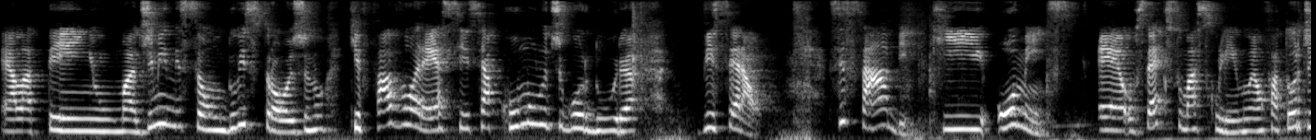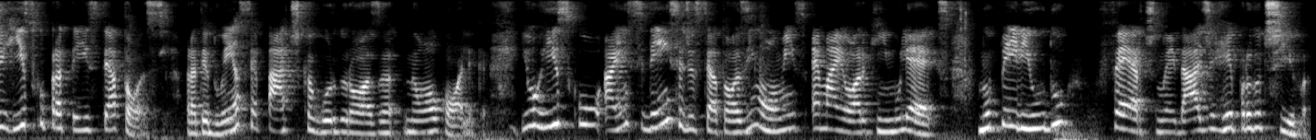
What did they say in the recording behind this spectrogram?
ela tem uma diminuição do estrógeno que favorece esse acúmulo de gordura visceral. Se sabe que homens é, o sexo masculino é um fator de risco para ter esteatose, para ter doença hepática gordurosa não alcoólica. E o risco, a incidência de esteatose em homens é maior que em mulheres, no período fértil, na idade reprodutiva.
